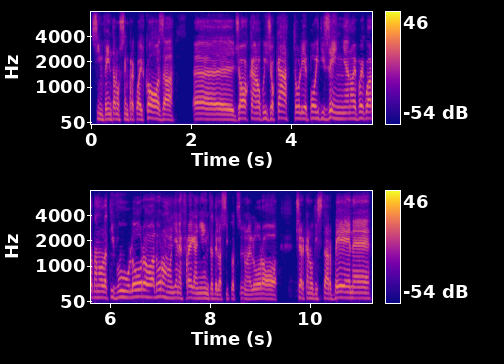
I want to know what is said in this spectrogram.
si inventano sempre qualcosa, eh, giocano qui giocattoli e poi disegnano e poi guardano la tv, loro, a loro non gliene frega niente della situazione, loro cercano di star bene,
